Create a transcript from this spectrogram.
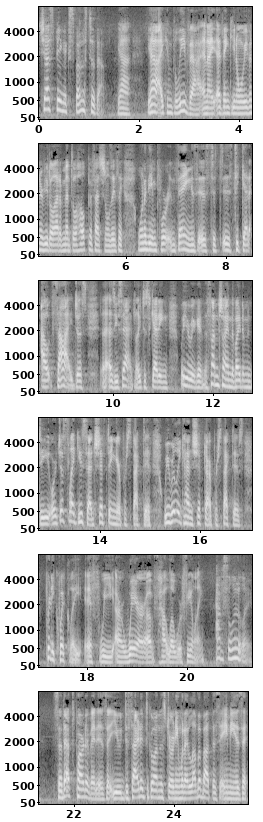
Just being exposed to them. Yeah. Yeah, I can believe that. And I, I think, you know, we've interviewed a lot of mental health professionals. They say one of the important things is to, is to get outside, just uh, as you said, like just getting, well, you're getting the sunshine, the vitamin D, or just like you said, shifting your perspective. We really can shift our perspectives pretty quickly if we are aware of how low we're feeling. Absolutely. So that's part of it is that you decided to go on this journey. And what I love about this, Amy, is that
